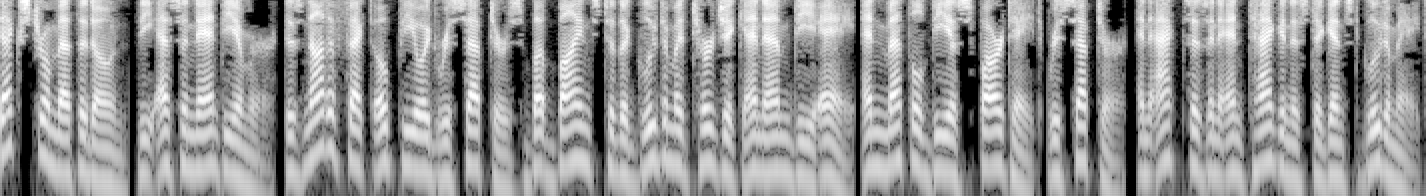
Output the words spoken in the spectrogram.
Dextromethadone the S-enantiomer does not affect opioid receptors but binds to the glutamatergic NMDA N-methyl-D-aspartate receptor, and acts as an antagonist against glutamate.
